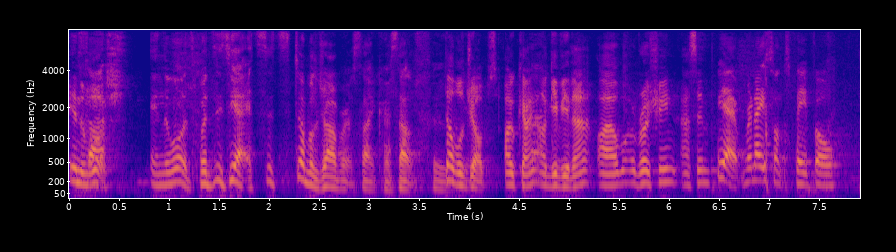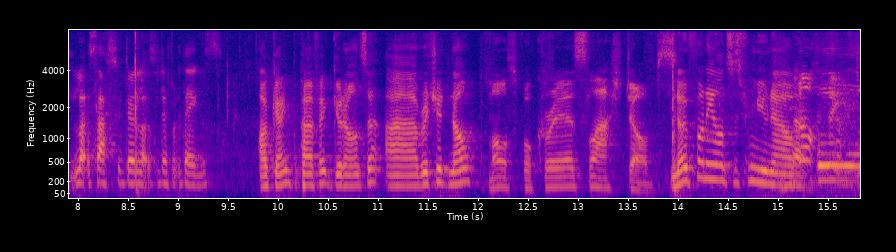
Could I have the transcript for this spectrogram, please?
in the woods. In the woods, but it's, yeah, it's it's double jobbers like herself. who- Double jobs. Okay, I'll give you that. Uh, Roisin, Asim. Yeah, Renaissance people. Lots slash do lots of different things. Okay, perfect. Good answer. Uh, Richard, Noel. Multiple careers slash jobs. No funny answers from you now. Nothing, All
